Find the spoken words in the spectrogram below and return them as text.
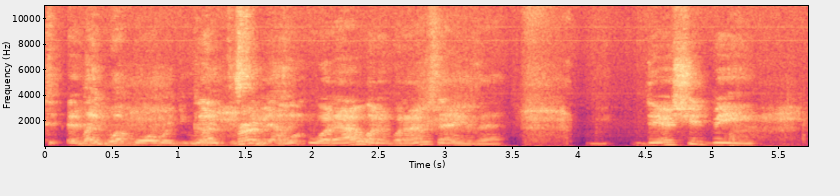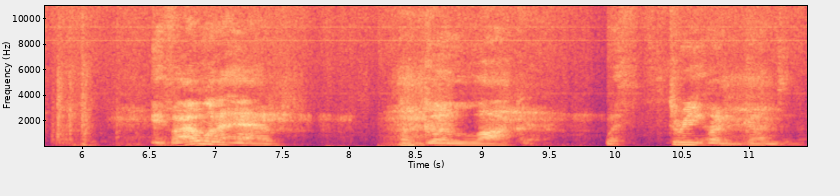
t- uh, Like, what more would you gun like to see permit. What I want, what I'm saying is that there should be. If I want to have a gun locker with 300 guns in them,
